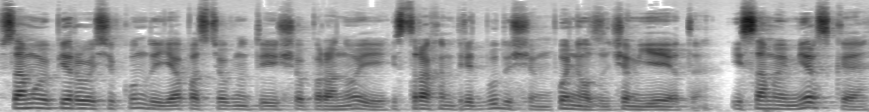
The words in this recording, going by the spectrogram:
В самую первую секунду я, подстегнутый еще паранойей и страхом перед будущим, понял, зачем ей это. И самое мерзкое,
